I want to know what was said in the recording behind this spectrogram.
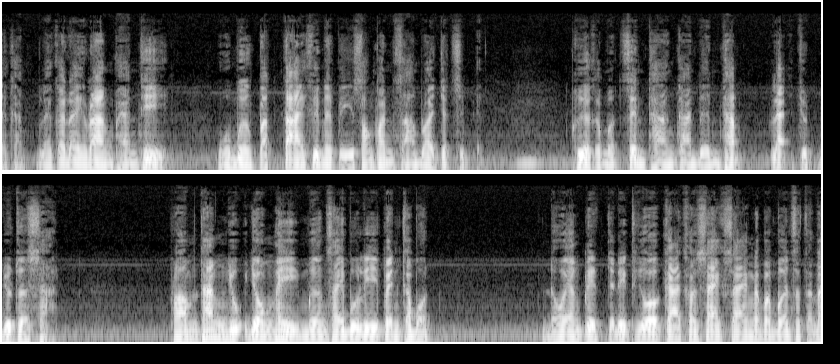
นะครับ แล้วก็ได้ร่างแผนที่หัวเมืองปักใต้ขึ้นในปี 2371 เพื่อกำหนดเส้นทางการเดินทัพและจุดยุทธศาสตร์ พร้อมทั้งยุยงให้เมืองไซบุรีเป็นกบฏ โดยอังกฤษจะได้ถือโอกาสเข้าแทรกแซงและประเมินสถาน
